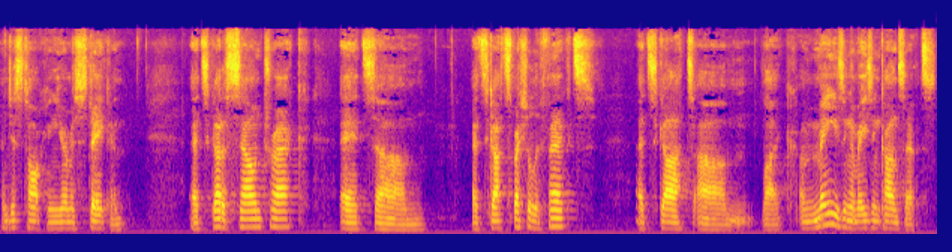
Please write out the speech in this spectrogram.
and just talking, you're mistaken. It's got a soundtrack, it's, um, it's got special effects, it's got um, like amazing, amazing concepts.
